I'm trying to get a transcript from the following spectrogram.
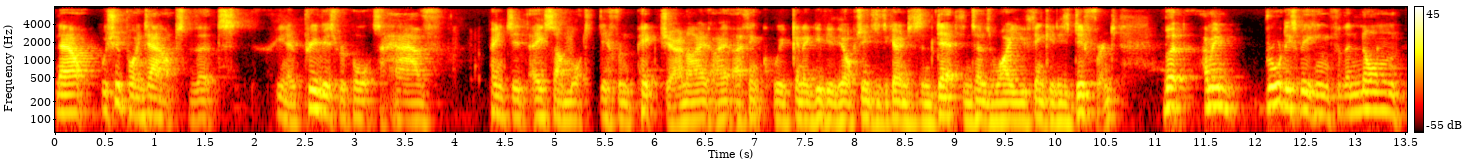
Now, we should point out that you know previous reports have painted a somewhat different picture. And I, I, I think we're going to give you the opportunity to go into some depth in terms of why you think it is different. But I mean, broadly speaking, for the non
